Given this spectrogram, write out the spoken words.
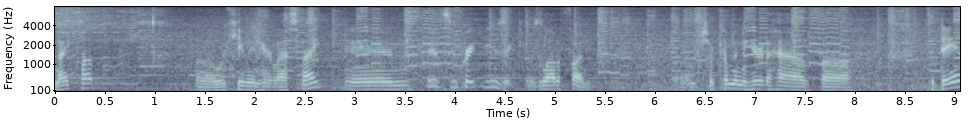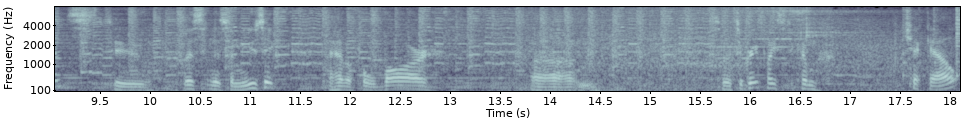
nightclub. Uh, we came in here last night and had some great music. It was a lot of fun. So come in here to have uh, to dance, to listen to some music. I have a full bar. Um, so it's a great place to come check out.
